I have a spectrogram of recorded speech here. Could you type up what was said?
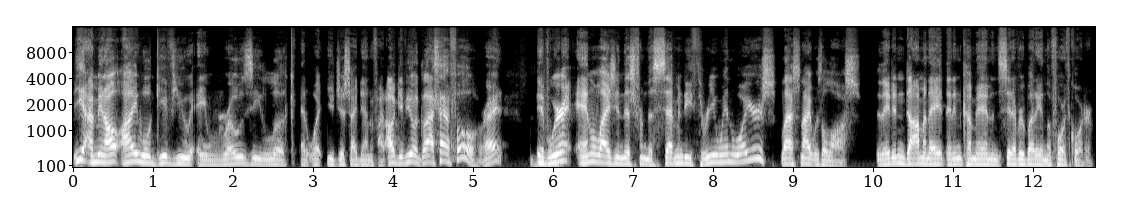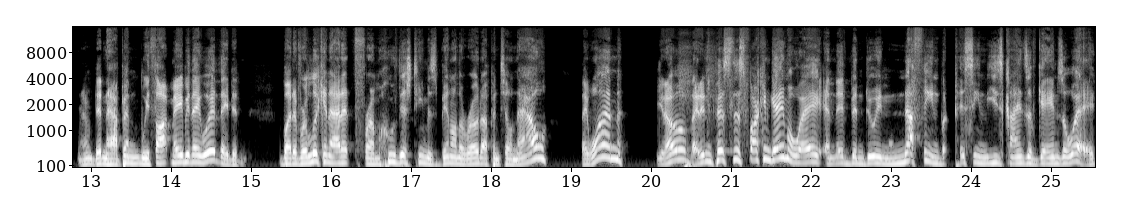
yeah, I mean, I'll, I will give you a rosy look at what you just identified. I'll give you a glass half full, right? If we're analyzing this from the 73 win Warriors, last night was a loss. They didn't dominate. They didn't come in and sit everybody in the fourth quarter. Didn't happen. We thought maybe they would. They didn't. But if we're looking at it from who this team has been on the road up until now, they won. You know, they didn't piss this fucking game away, and they've been doing nothing but pissing these kinds of games away.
